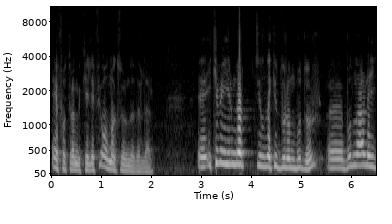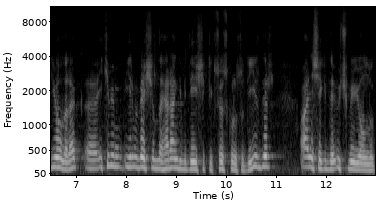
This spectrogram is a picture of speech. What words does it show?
e-fatura mükellefi olmak zorundadırlar. E, 2024 yılındaki durum budur. E, Bunlarla ilgili olarak e, 2025 yılında herhangi bir değişiklik söz konusu değildir. Aynı şekilde 3 milyonluk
